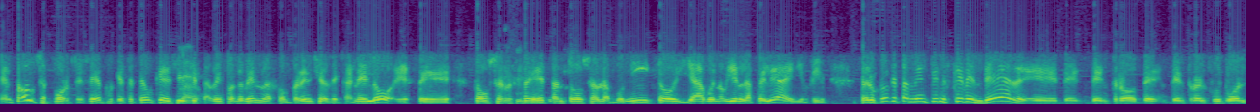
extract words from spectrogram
en todos los deportes, ¿eh? porque te tengo que decir que también cuando vienen las conferencias de Canelo, este, todos se respetan, todos se hablan bonito y ya, bueno, viene la pelea y en fin. Pero creo que también tienes que vender eh, dentro, de, dentro del fútbol.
